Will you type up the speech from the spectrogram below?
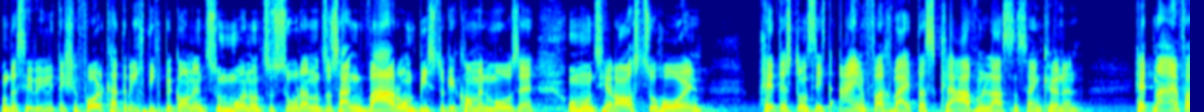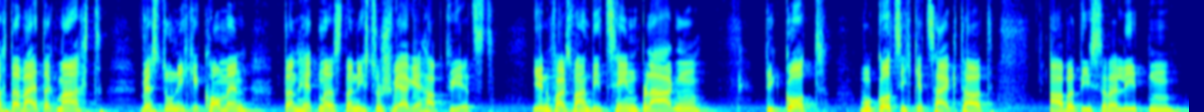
Und das israelitische Volk hat richtig begonnen zu murren und zu sudern und zu sagen, warum bist du gekommen, Mose, um uns hier rauszuholen? Hättest du uns nicht einfach weiter sklaven lassen sein können? Hätten wir einfach da weitergemacht, wärst du nicht gekommen, dann hätten wir es da nicht so schwer gehabt wie jetzt. Jedenfalls waren die zehn Plagen, die Gott, wo Gott sich gezeigt hat, aber die Israeliten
